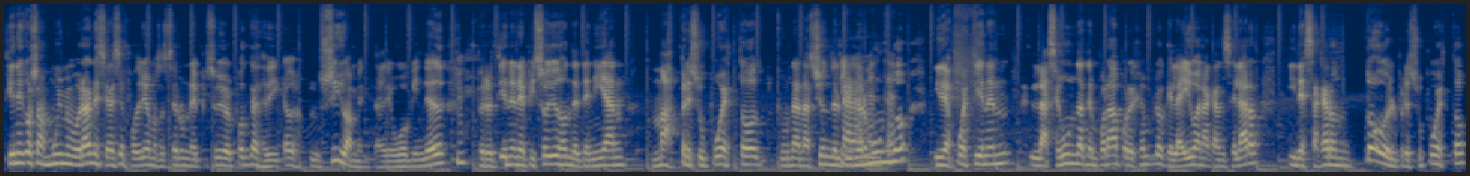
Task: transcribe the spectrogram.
tiene cosas muy memorables y a veces podríamos hacer un episodio del podcast dedicado exclusivamente a The Walking Dead, pero tienen episodios donde tenían más presupuesto que una nación del primer mundo y después tienen la segunda temporada, por ejemplo, que la iban a cancelar y le sacaron todo el presupuesto,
